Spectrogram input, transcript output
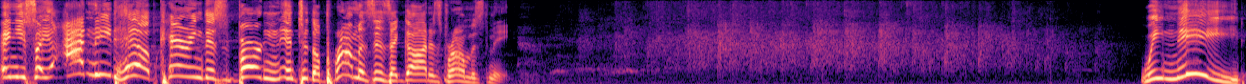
and you say, I need help carrying this burden into the promises that God has promised me. We need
